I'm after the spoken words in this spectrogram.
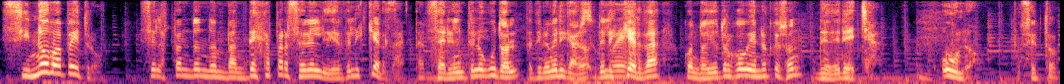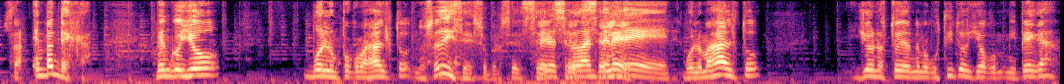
si no va Petro, se la están dando en bandejas para ser el líder de la izquierda. Ser el interlocutor latinoamericano de la izquierda cuando hay otros gobiernos que son de derecha. Uno, ¿no es cierto? O sea, en bandeja. Vengo yo, vuelo un poco más alto, no se dice eso, pero se, se- Pero se lo da a lee. entender. Vuelo más alto, yo no estoy dándome gustitos, yo hago mi pega,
